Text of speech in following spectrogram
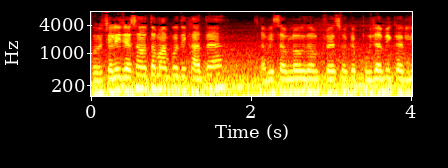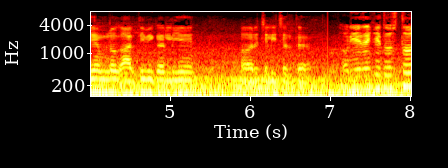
तो चलिए, जैसा होता हम आपको दिखाते हैं। अभी सब लोग एकदम फ्रेश होकर पूजा भी कर लिए, हम लोग आरती भी कर लिए। और चलिए चलते हैं। और ये देखिए दोस्तों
